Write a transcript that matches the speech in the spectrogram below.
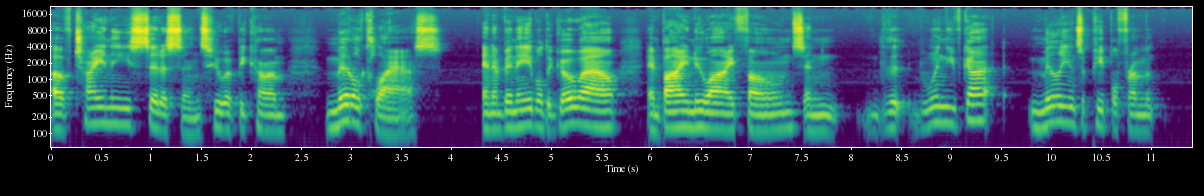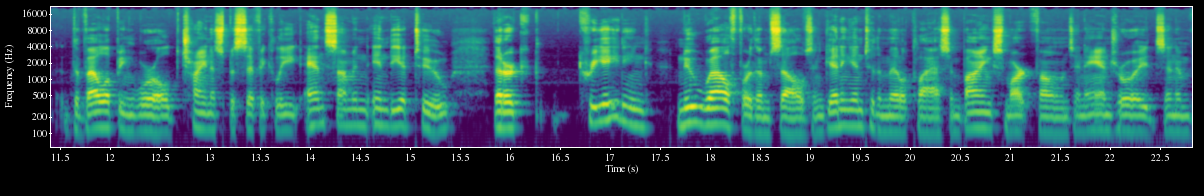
of Chinese citizens who have become middle class and have been able to go out and buy new iPhones. And the, when you've got millions of people from developing world, China specifically, and some in India too, that are creating new wealth for themselves and getting into the middle class and buying smartphones and Androids and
